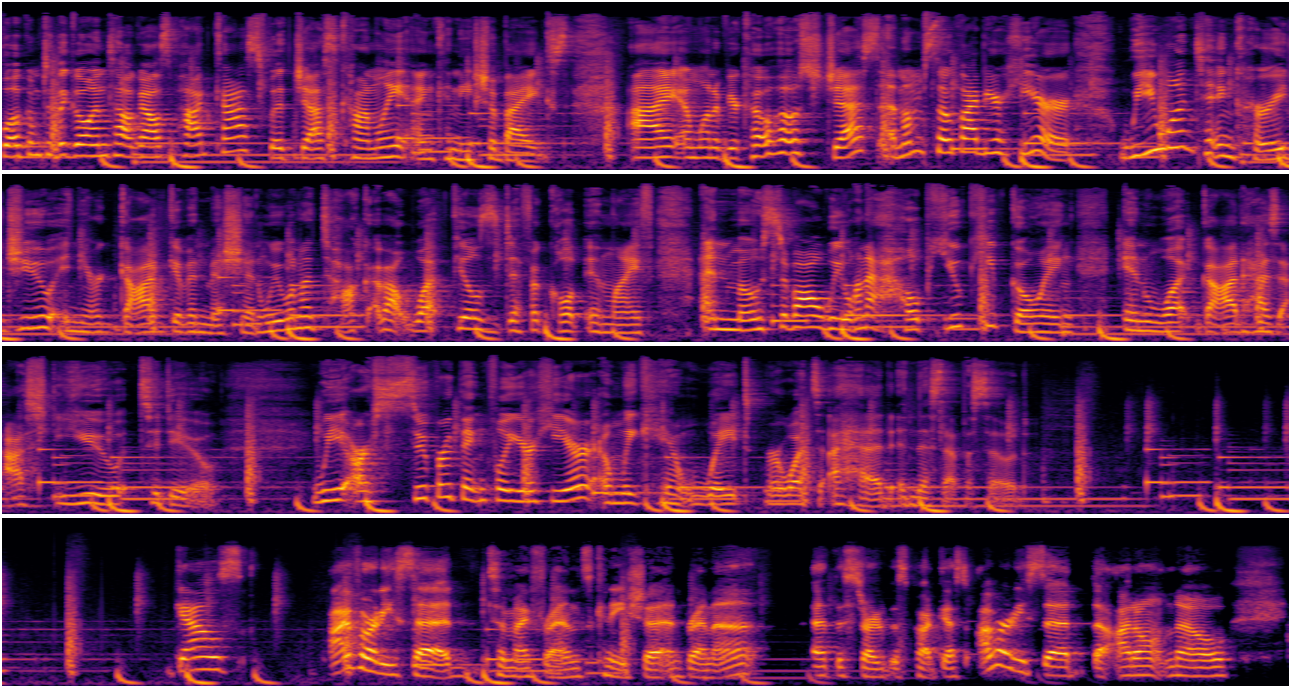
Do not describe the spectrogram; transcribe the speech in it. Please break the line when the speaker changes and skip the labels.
Welcome to the Go and Tell Gals podcast with Jess Connolly and Kanisha Bikes. I am one of your co hosts, Jess, and I'm so glad you're here. We want to encourage you in your God given mission. We want to talk about what feels difficult in life. And most of all, we want to help you keep going in what God has asked you to do. We are super thankful you're here, and we can't wait for what's ahead in this episode. Gals, I've already said to my friends, Kanisha and Brenna, at the start of this podcast, I've already said that I don't know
